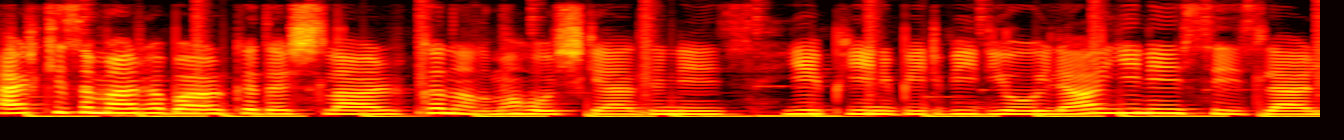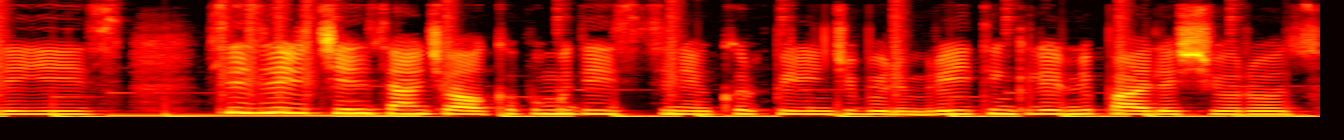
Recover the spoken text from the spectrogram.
Herkese merhaba arkadaşlar. Kanalıma hoş geldiniz. Yepyeni bir videoyla yine sizlerleyiz. Sizler için Sen Çal Kapımı dizisinin 41. bölüm reytinglerini paylaşıyoruz.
